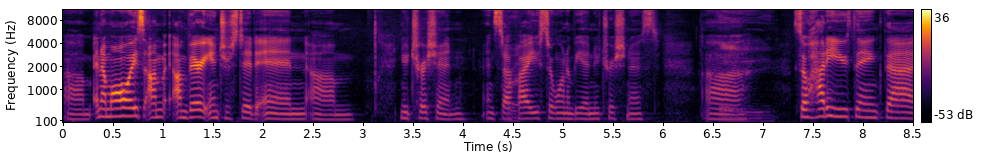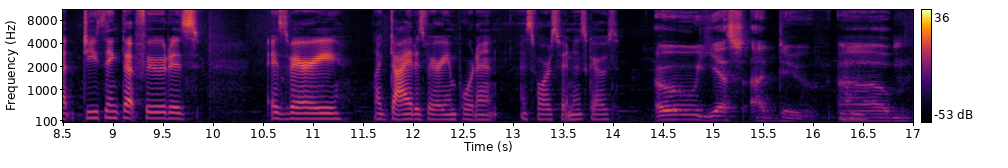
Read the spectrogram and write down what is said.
um, and I'm always I'm I'm very interested in um, nutrition and stuff. Right. I used to want to be a nutritionist. Uh, Hey. so how do you think that? Do you think that food is is very like diet is very important as far as fitness goes? Oh yes, I do. Um,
